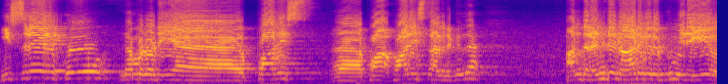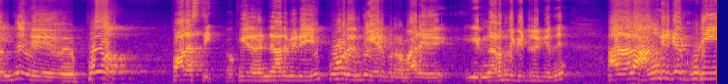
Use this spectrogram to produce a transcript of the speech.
இஸ்ரேலுக்கும் நம்மளுடைய பாலிஸ் பா- பாலிஸ்தான் இருக்குது. அந்த ரெண்டு நாடுகளுக்கும் இடையே வந்து போர் பாலஸ்தீன். ஓகே ரெண்டு நாடுகளிடையே போர் வந்து ஏற்படுற மாதிரி நடந்துகிட்டு இருக்குது. அதனால அங்க இருக்கக்கூடிய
